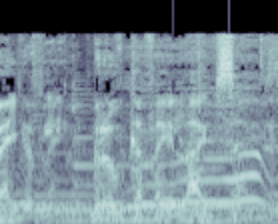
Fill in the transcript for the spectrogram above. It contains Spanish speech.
meglio di Groove Cafe Live Center.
